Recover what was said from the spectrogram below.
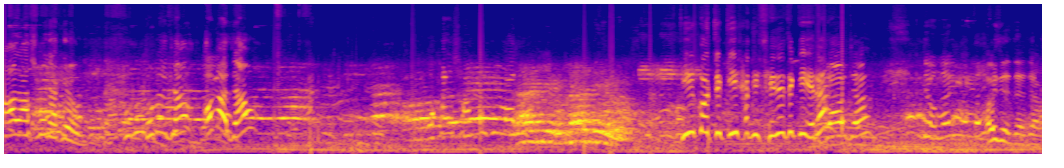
আর আসবে না কেউ তোমরা যাও ওমা যাও কি করছে কি সাজি সেজেছে কি এরা যাও যাও ওই যে যা যাও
